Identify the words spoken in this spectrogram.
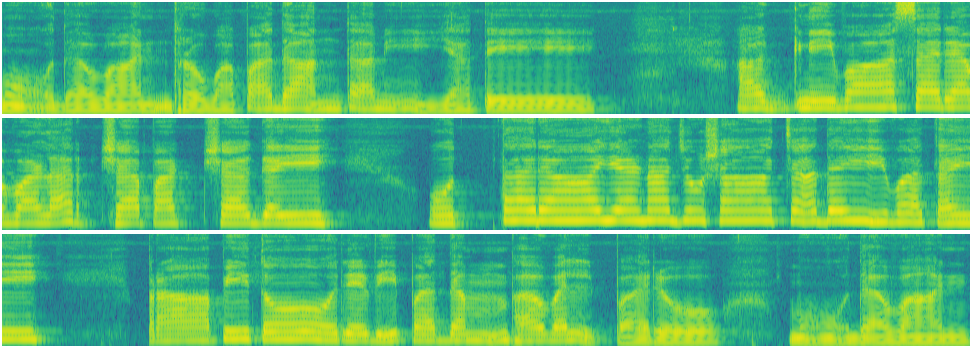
मोदवान् ध्रुवपदान्तमीयते अग्निवासरवळर्क्षपक्षगैः उत्तरायणजुषा च दैवतैः പ്രാപിതോ രവിപദം ഭവൽപരോ. മോദവാൻ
